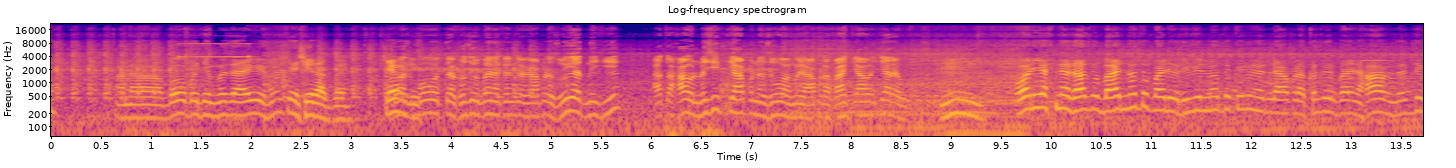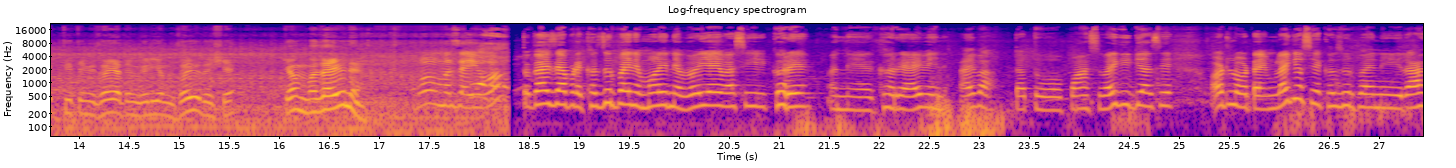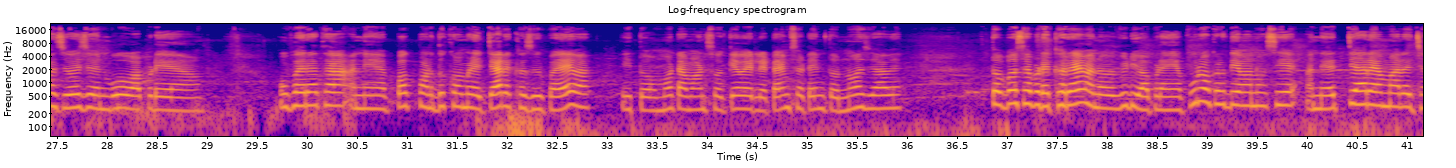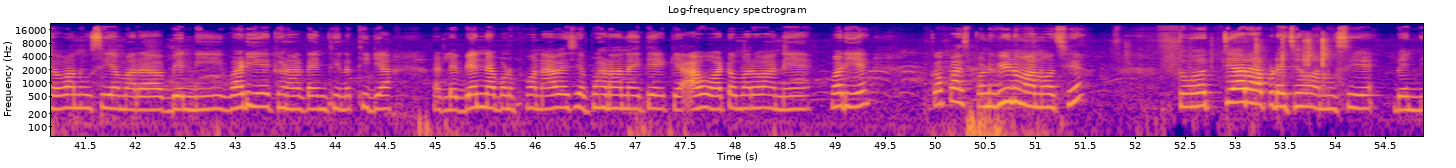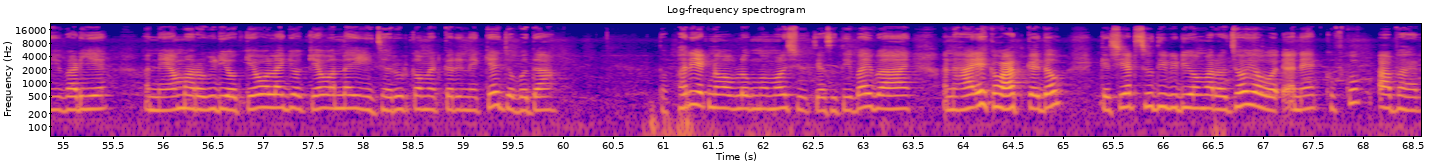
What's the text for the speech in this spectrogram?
અને બહુ બધી મજા આવી. શું છે ચિરાગભાઈ કેમ બહુ અત્યારે ખજૂરભાઈને કારણ કે આપણે જોયા જ નહીં આ તો હાવ નજીકથી આપણને જોવા મળે આપણા ભાગ્ય આવે ક્યારે હમ. ઓડિયન્સને જાજુ બહાર નહોતું પાડ્યું. રિવીલ નહોતું કર્યું ને એટલે આપણા ખજૂરભાઈને હાવ નજીકથી તમે જોયા તમે વિડીયોમાં જોયું હશે. કેમ મજા આવી ને? બહુ મજા આવી હો. તો ગાઈઝ આપણે ખજૂરભાઈને મળીને વહી આવ્યા છીએ ઘરે અને ઘરે આવીને આવ્યા. ત્યાં તો પાંચ વાગી ગયા છે. આટલો ટાઈમ લાગ્યો છે ખજૂરભાઈની રાહ જોઈ જોઈને બહુ આપણે ઊભા રહ્યા હતા અને પગ પણ દુખવા મળે ત્યારે ખજૂરભાઈ આવ્યા. એ તો મોટા માણસો કહેવાય એટલે ટાઈમસર ટાઈમ તો ન જ આવે. તો બસ આપણે ઘરે આવ્યા ને હવે વીડિયો આપણે અહીંયા પૂરો કરી દેવાનો છે. અને અત્યારે અમારે જવાનું છે અમારા બેનની વાડીએ. ઘણા ટાઈમથી નથી ગયા. એટલે બેનના પણ ફોન આવે છે ભણવાના તે કે આવો આટો મારવા અને વાડીએ. કપાસ પણ વીણવાનો છે. તો અત્યારે આપણે જવાનું છે બેનની વાડીએ. અને અમારો વીડિયો કેવો લાગ્યો, કેવો નહીં એ જરૂર કમેન્ટ કરીને કહેજો બધા. તો ફરી એક નવા બ્લોગમાં મળશું. ત્યાં સુધી બાય બાય અને હા, એક વાત કહી દઉં કે છેટ સુધી વીડિયો અમારો જોયો હોય અને ખૂબ ખૂબ આભાર.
